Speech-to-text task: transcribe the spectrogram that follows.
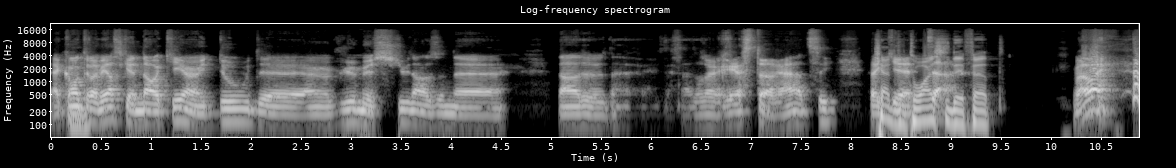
La controverse qui a knocké un dude, un vieux monsieur dans une dans, un restaurant, tu sais. Quatre victoires, c'est défaites. Ouais, ouais.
